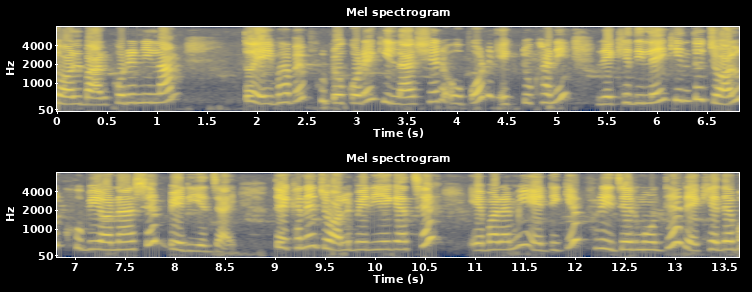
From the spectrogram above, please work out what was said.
জল বার করে নিলাম। তো এইভাবে ফুটো করে গিলাসের ওপর একটুখানি রেখে দিলেই কিন্তু জল খুবই অনায়াসে বেরিয়ে যায়। তো এখানে জল বেরিয়ে গেছে, এবার আমি এটিকে ফ্রিজের মধ্যে রেখে দেব।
